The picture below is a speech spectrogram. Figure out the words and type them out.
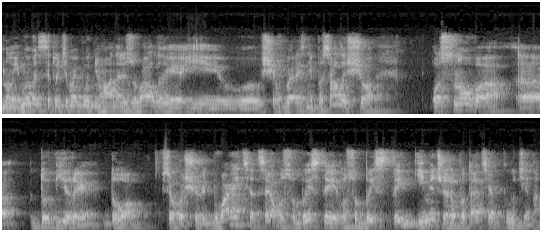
ну і ми в інституті майбутнього аналізували і е, ще в березні писали, що основа е, довіри до всього, що відбувається, це особистий, особистий імідж і репутація Путіна.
